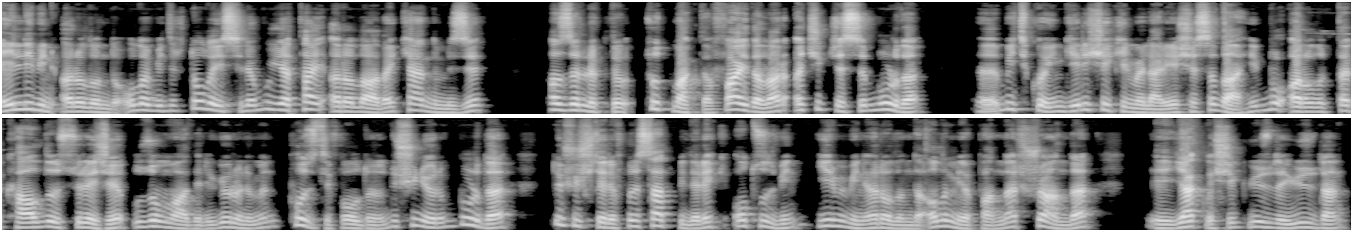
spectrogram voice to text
50 bin aralığında olabilir. Dolayısıyla bu yatay aralığa da kendimizi hazırlıklı tutmakta fayda var. Açıkçası burada Bitcoin geri çekilmeler yaşasa dahi bu aralıkta kaldığı sürece uzun vadeli görünümün pozitif olduğunu düşünüyorum. Burada düşüşleri fırsat bilerek 30 bin 20 bin aralığında alım yapanlar şu anda yaklaşık %100'den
